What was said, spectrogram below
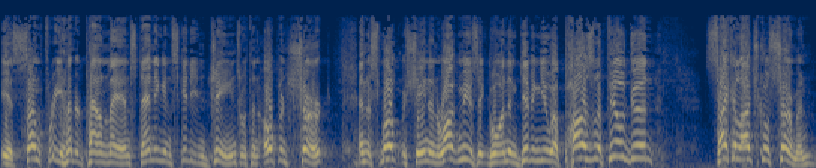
is some 300 pound man standing in skinny jeans with an open shirt and a smoke machine and rock music going and giving you a positive, feel good psychological sermon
